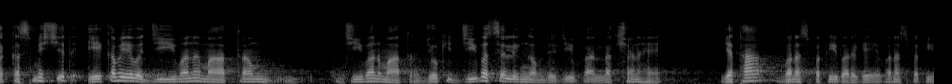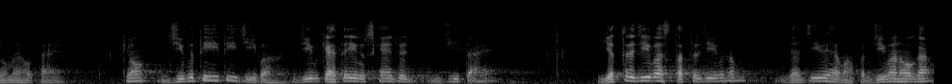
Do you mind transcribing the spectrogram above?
कस्मिश्चित एकम एवं जीवन मात्रम, जीवन मात्र, जो कि जीव से लिंगम, जो जीव का लक्षण है, यथा वनस्पति वर्गे, वनस्पतियों में होता है। क्यों? जीवती इति जीव। जीव कहते ही उसके हैं जो जीता है। यत्र जीवस तत्र जीवनम। जहाँ जीव है, वहाँ पर जीवन होगा।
